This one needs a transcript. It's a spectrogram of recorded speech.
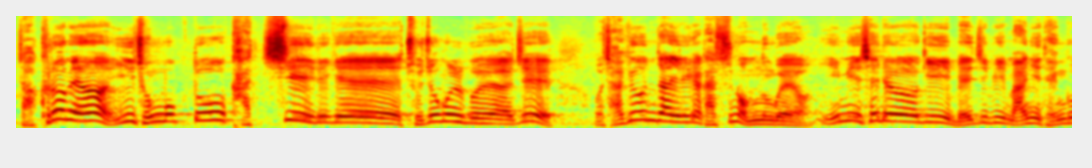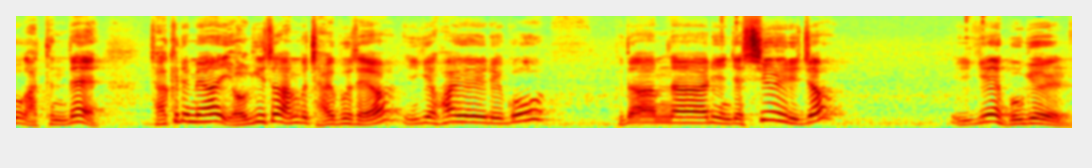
자 그러면 이 종목도 같이 이렇게 조정을 보여야지 어, 자기 혼자 이렇게 갈 수는 없는 거예요. 이미 세력이 매집이 많이 된 것 같은데 자 그러면 여기서 한번 잘 보세요. 이게 화요일이고 그 다음 날이 이제 수요일이죠. 이게 목요일,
